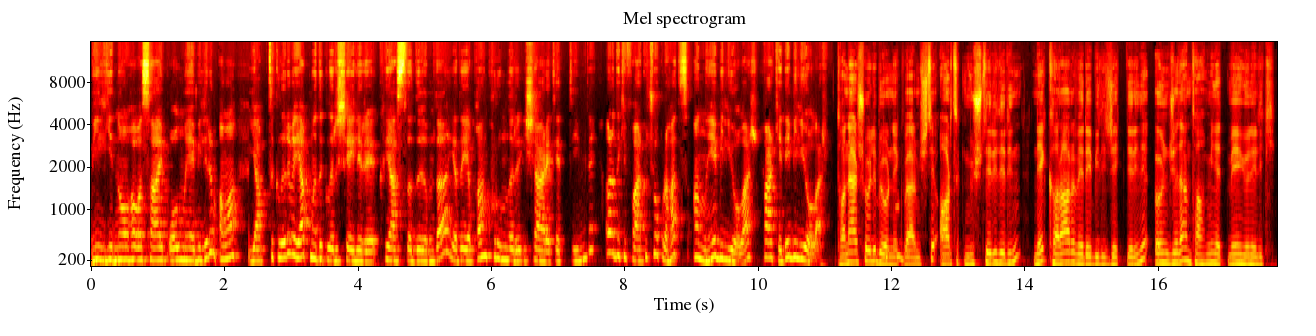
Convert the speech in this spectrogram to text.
bilgi, know-how'a sahip olmayabilirim ama yaptıkları ve yapmadıkları şeyleri kıyasladığımda ya da yapan kurumları işaret ettiğimde aradaki farkı çok rahat anlayabiliyorlar, fark edebiliyorlar. Taner şöyle bir örnek vermişti. Artık müşterilerin ne karar verebileceklerini önceden tahmin etmeye yönelik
